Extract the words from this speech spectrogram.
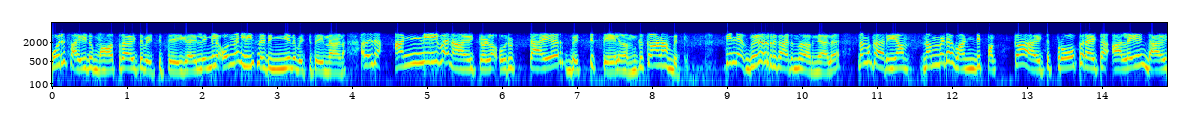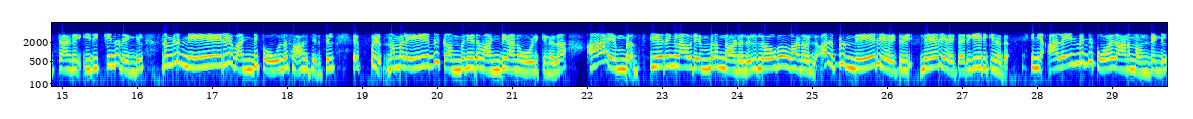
ഒരു സൈഡ് മാത്രമായിട്ട് വെട്ടി തേയുക അല്ലെങ്കിൽ ഒന്നെങ്കിൽ ഈ സൈഡ് ഇങ്ങനെ വെട്ടി തേയുന്നതാണ്. അതായത് അൺഈവൻ ആയിട്ടുള്ള ഒരു ടയർ വെട്ടി തേയൽ നമുക്ക് കാണാൻ പറ്റും. പിന്നെ വേറൊരു കാര്യം എന്ന് പറഞ്ഞാൽ നമുക്കറിയാം നമ്മുടെ വണ്ടി പക്ക ആയിട്ട് പ്രോപ്പറായിട്ട് അലൈൻഡ് ആയിട്ടാണ് ഇരിക്കുന്നതെങ്കിൽ നമ്മൾ നേരെ വണ്ടി പോകുന്ന സാഹചര്യത്തിൽ എപ്പോഴും നമ്മൾ ഏത് കമ്പനിയുടെ വണ്ടിയാണ് ഓടിക്കുന്നത് ആ എംബ്ലം സ്റ്റിയറിംഗിൽ ആ ഒരു എംബ്ലം കാണുമല്ലോ ഒരു ലോഗോ കാണുമല്ലോ അതെപ്പോഴും നേരെയായിട്ട് നേരെയായിട്ടായിരിക്കും ഇരിക്കുന്നത്. ഇനി അലൈൻമെന്റ് പോയതാണെന്നുണ്ടെങ്കിൽ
